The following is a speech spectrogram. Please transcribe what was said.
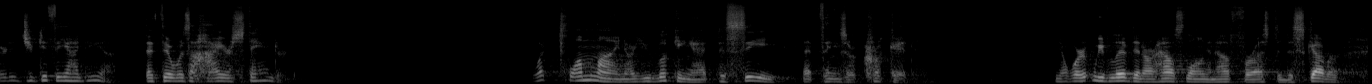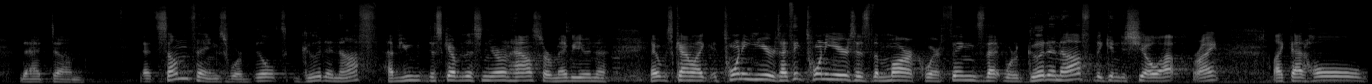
Where did you get the idea that there was a higher standard? What plumb line are you looking at to see that things are crooked? You know, we have lived in our house long enough for us to discover that, um, that some things were built good enough. Have you discovered this in your own house? Or maybe in a, it was kind of like 20 years. I think 20 years is the mark where things that were good enough begin to show up, right? Like that whole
